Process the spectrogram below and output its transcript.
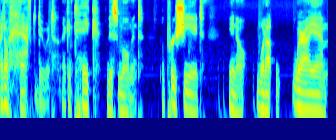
I don't have to do it. I can take this moment, appreciate, you know, what I, where I am,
